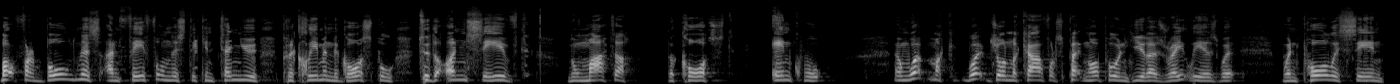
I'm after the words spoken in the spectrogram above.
but for boldness and faithfulness to continue proclaiming the gospel to the unsaved, no matter the cost. End quote. And what, what John MacArthur's picking up on here is rightly is what, when Paul is saying,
